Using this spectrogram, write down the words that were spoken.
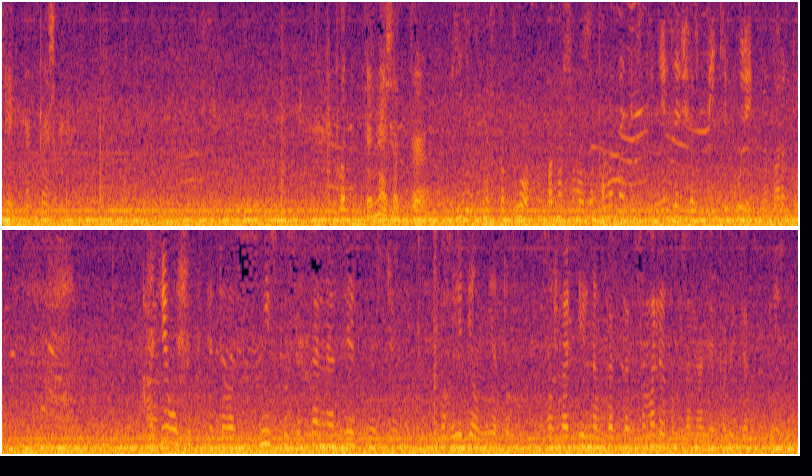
Блядь, Наташка. Вот ты знаешь, вот э, единственное, что плохо, по нашему законодательству нельзя сейчас пить и курить на борту. А девушек этого с низкой социальной ответственностью, поглядел, нету. Может, отдельным как-то самолетом за нами полетят? Не знаю.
